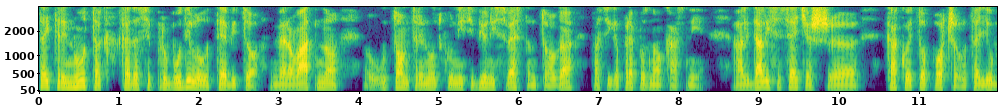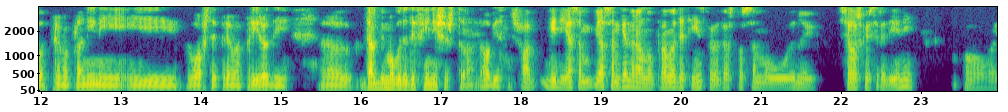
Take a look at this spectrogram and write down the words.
taj trenutak kada se probudilo u tebi to. Verovatno u tom trenutku nisi bio ni svestan toga, pa si ga prepoznao kasnije. Ali da li se sećaš e, kako je to počelo, ta ljubav prema planini i uopšte prema prirodi, e, da li bi mogo da definišeš to, da objasniš? Pa vidi, ja sam, ja sam generalno proveo detinjstvo i odrastao sam u jednoj seoskoj sredini, ovaj,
